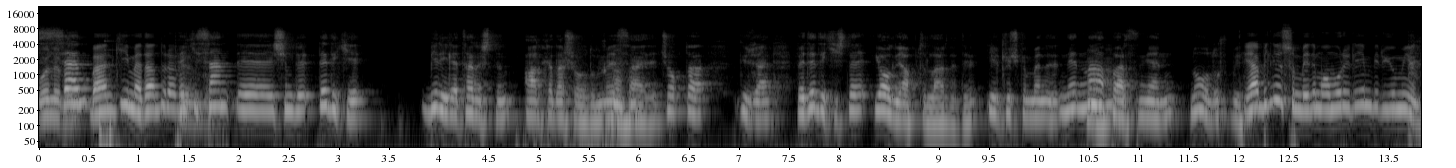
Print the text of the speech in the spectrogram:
Bolero. sen- ben giymeden duramıyorum. Peki sen e, şimdi dedi ki biriyle tanıştın, arkadaş oldun vesaire. Çok da güzel. Ve dedik işte yol yaptılar dedi. İlk üç gün ben de ne, ne Hı hı. yaparsın yani ne olur bir. Ya biliyorsun benim omuriliğim bir yumuyum.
